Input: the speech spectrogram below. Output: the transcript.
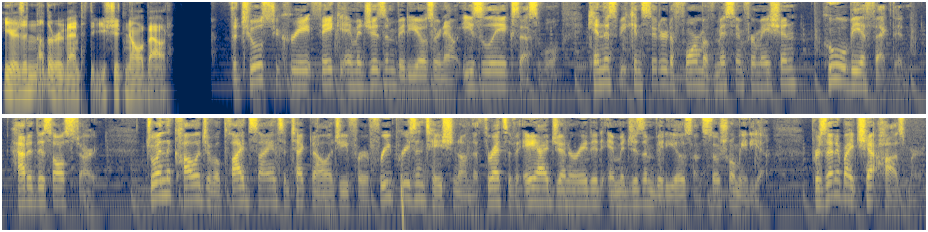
Here's another event that you should know about. The tools to create fake images and videos are now easily accessible. Can this be considered a form of misinformation? Who will be affected? How did this all start? Join the College of Applied Science and Technology for a free presentation on the threats of AI generated images and videos on social media, presented by Chet Hosmer,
